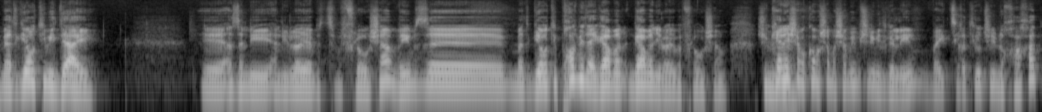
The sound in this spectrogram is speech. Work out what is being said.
מאתגר אותי מדי, אה, אז אני, אני לא אהיה בפלואו שם, ואם זה מאתגר אותי פחות מדי, גם, גם אני לא אהיה בפלואו שם. שכן Mm. יש מקום שהמשאבים שלי מתגלים, והיצירתיות שלי נוכחת,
